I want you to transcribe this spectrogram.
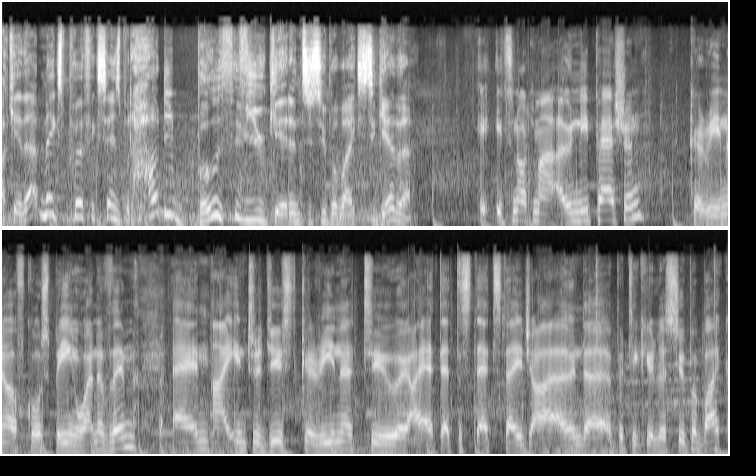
Okay, that makes perfect sense, but how did both of you get into superbikes together? It's not my only passion. Carina, of course, being one of them. And I introduced Carina to, uh, at, at the, that stage, I owned a, a, particular superbike,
